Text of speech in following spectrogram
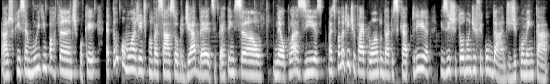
Acho que isso é muito importante, porque é tão comum a gente conversar sobre diabetes, hipertensão, neoplasias, mas quando a gente vai para o âmbito da psiquiatria, existe toda uma dificuldade de comentar.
